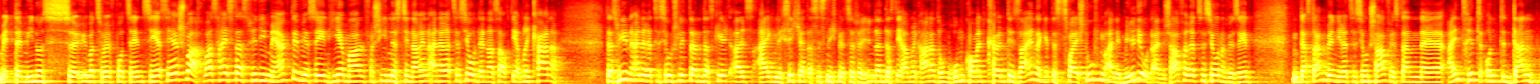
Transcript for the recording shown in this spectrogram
mit minus äh, über 12 Prozent sehr, sehr schwach. Was heißt das für die Märkte? Wir sehen hier mal verschiedene Szenarien einer Rezession, denn das auch die Amerikaner dass wir in eine Rezession schlittern, das gilt als eigentlich sicher. Das ist nicht mehr zu verhindern. Dass die Amerikaner drumherum kommen, könnte sein. Da gibt es zwei Stufen, eine milde und eine scharfe Rezession. Und wir sehen, dass dann, wenn die Rezession scharf ist, dann äh, eintritt und dann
